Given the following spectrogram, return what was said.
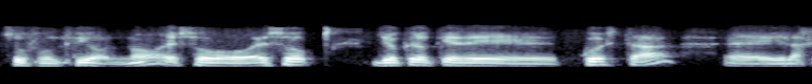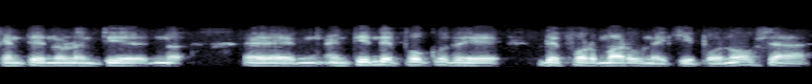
su función, ¿no? Eso, eso yo creo que cuesta eh, y la gente no lo entiende, eh, entiende poco de, de, formar un equipo, ¿no? O sea,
